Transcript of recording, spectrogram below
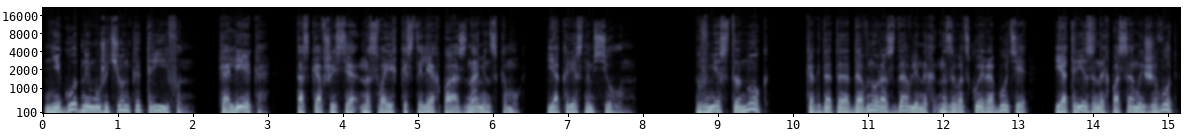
негодный мужичонка Трифон, калека, таскавшийся на своих костылях по Ознаменскому и окрестным селам. Вместо ног, когда-то давно раздавленных на заводской работе и отрезанных по самый живот,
